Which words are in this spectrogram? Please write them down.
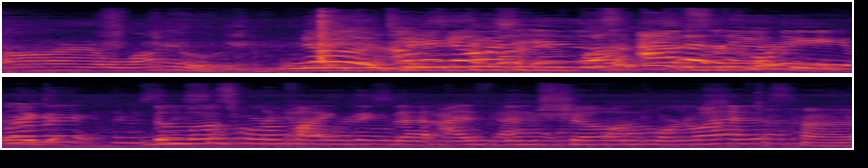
are wild. No, They do you know things what to their is bodies. absolutely like Remember, there was, the like, most horrifying thing that I've been shown went porn wise? Huh.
